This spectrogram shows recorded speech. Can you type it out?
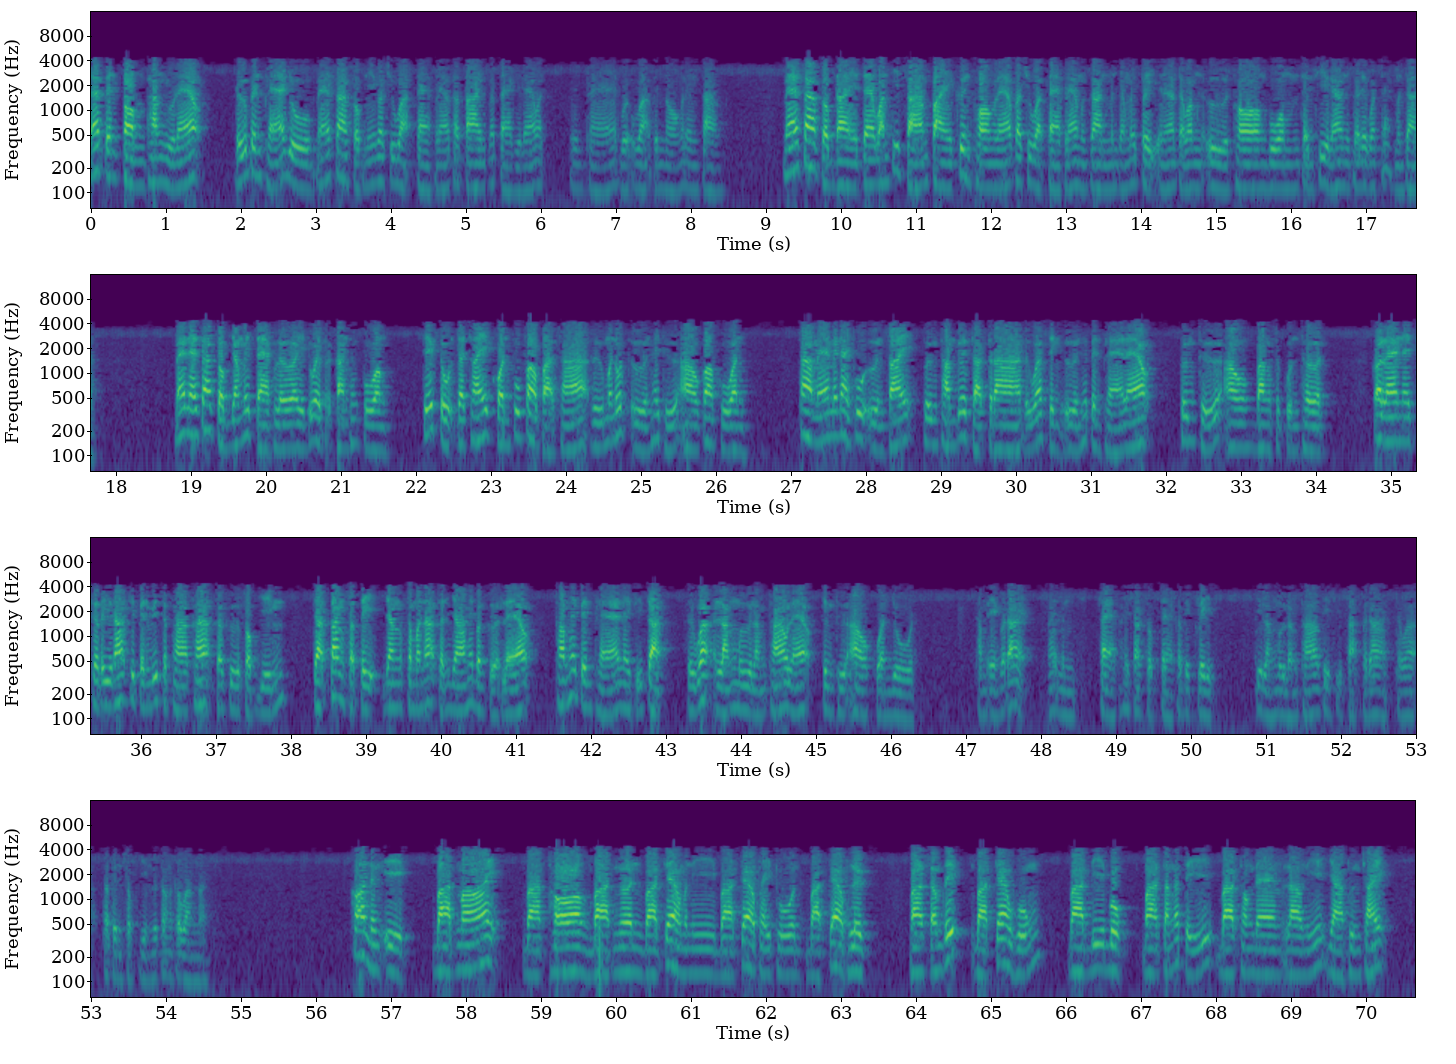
และเป็นต่อมพังอยู่แล้ว หรือเป็นแผลอยู่แม้ซากศพนี้ก็ชื่อว่าแตกแล้วถ้าตายก็แตกอยู่แล้วเป็นแผลเบื่อวะเป็นหนองอะไรต่างๆแม้ซากศพใด แต่วันที่สามไปขึ้นพองแล้วก็ชื่อว่าแตกแล้วเหมือนกัน มันยังไม่ปรินะแต่ว่ามันอืดพองบวมเต็มที่แล้วนี่ก็เรียกว่าแตกเหมือนกัน แม้ในซากศพยังไม่แตกเลยด้วยประการทั้งปวงเทกตุจะใช้คนผู้เฝ้าป่าช้า หรือมนุษย์อื่นให้ถือเอาก็ควร ถ้าแม้ไม่ได้ผู้อื่นไซพึงทำด้วยศาสตราหรือว่าสิ่งอื่นให้เป็นแผลแล้ว พึงถือเอาบางสกุลเถิด ก็แลในสรีระที่เป็นวิสภาคะก็คือศพหญิง จะตั้งสติยังสมณะสัญญาให้บังเกิดแล้วทำให้เป็นแผลในศีรษะหรือว่าหลังมือหลังเท้าแล้ว จึงถือเอาควรอยู่ทำเองก็ได้ ให้มันแตกให้ซักศพแตกก็ไปกรีดที่หลังมือหลังเท้าที่ศีรษะก็ได้ แต่ว่าถ้าเป็นศพหญิงก็ต้องระวังหน่อย ข้อหนึ่งอีก บาทไม้ บาททอง บาทเงิน บาทแก้วมณี บาทแก้วไพทูลบาทแก้วผลึก บาทสำริดบาทแก้วหุง บาทดีบุก บาทสังกติ บาททองแดงเหล่านี้อย่าพึงใช้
